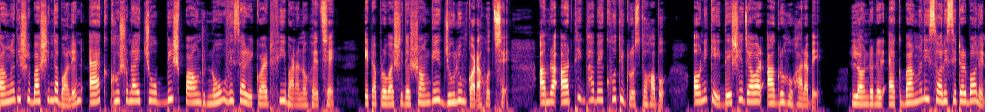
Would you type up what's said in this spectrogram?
বাংলাদেশি বাসিন্দা বলেন, এক ঘোষণায় চব্বিশ pound no visa required fee বাড়ানো হয়েছে। এটা প্রবাসীদের সঙ্গে জুলুম করা হচ্ছে। আমরা আর্থিকভাবে ক্ষতিগ্রস্ত হব। অনেকেই দেশে যাওয়ার আগ্রহ হারাবে। লন্ডনের এক বাঙালি সলিসিটর বলেন,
